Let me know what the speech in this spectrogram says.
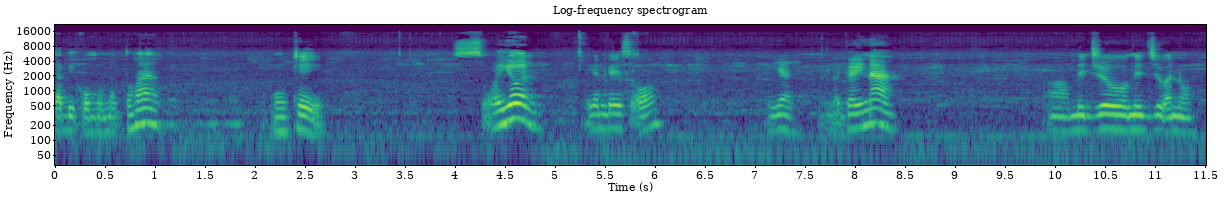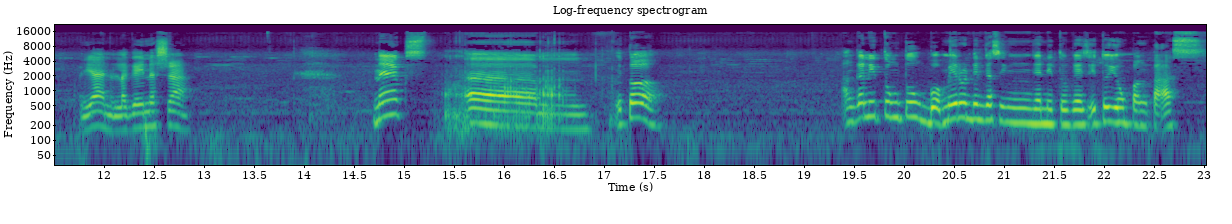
tabi ko muna to ha. Okay. So, ngayon. Ayan guys, oh. Ayan. Ilagay na. Uh, medyo, medyo ano. Ayan, nalagay na siya. Next, um, ito, ang ganitong tubo, meron din kasing ganito guys. Ito yung pangtaas.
